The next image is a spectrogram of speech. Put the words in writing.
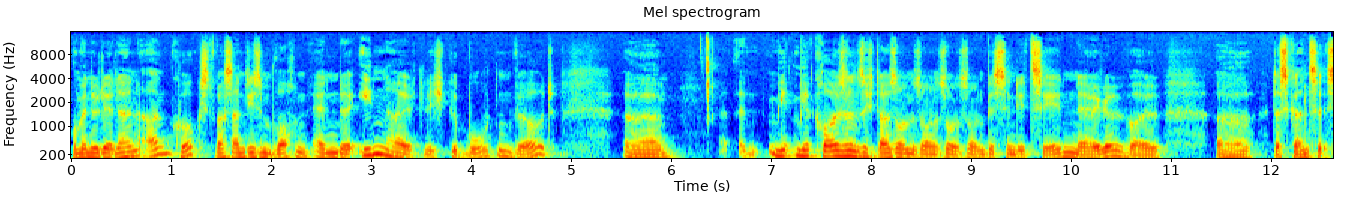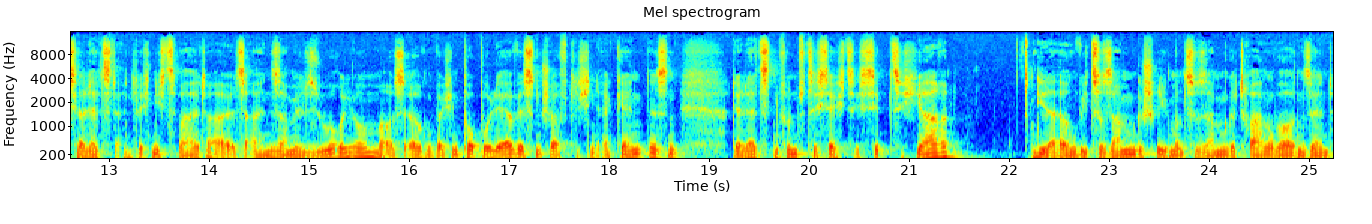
Und wenn du dir dann anguckst, was an diesem Wochenende inhaltlich geboten wird, äh, mir, mir kräuseln sich da so, so, so, so ein bisschen die Zehennägel, weil Äh, das Ganze ist ja letztendlich nichts weiter als ein Sammelsurium aus irgendwelchen populärwissenschaftlichen Erkenntnissen der letzten 50, 60, 70 Jahre die da irgendwie zusammengeschrieben und zusammengetragen worden sind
